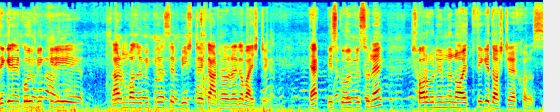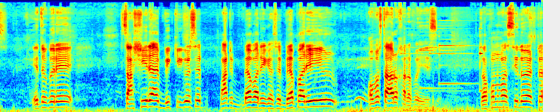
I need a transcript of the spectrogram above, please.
যেখানে কবি বিক্রি কারণ বাজারে বিক্রি হচ্ছে বিশ টাকা আঠারো টাকা বাইশ টাকা। এক পিস কবির পিছনে সর্বনিম্ন নয় থেকে দশ টাকা খরচ। এতে করে চাষিরা বিক্রি করেছে পাটি ব্যাপারীর কাছে ব্যাপারীর অবস্থা আরও খারাপ হয়ে গেছে। তখন বা ছিল একটা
